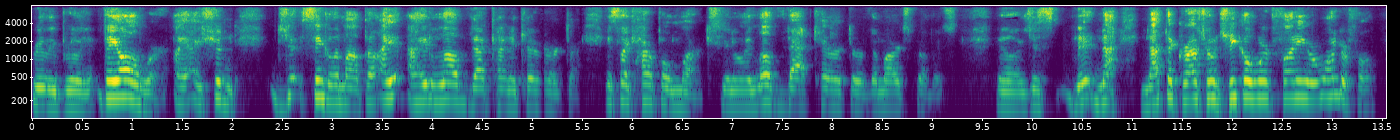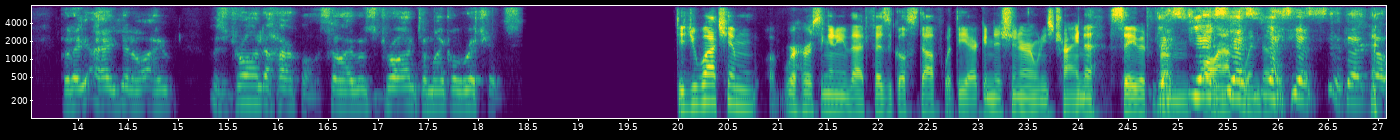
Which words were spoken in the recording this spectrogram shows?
really brilliant. They all were. I, I shouldn't j- single them out, but I, I love that kind of character. It's like Harpo Marx. You know, I love that character of the Marx Brothers. You know, just not not that Groucho and Chico weren't funny or wonderful, but I, I you know I was drawn to Harpo, so I was drawn to Michael Richards. Did you watch him rehearsing any of that physical stuff with the air conditioner when he's trying to save it from yes, yes, falling out yes, the window? Yes, yes, the, the,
